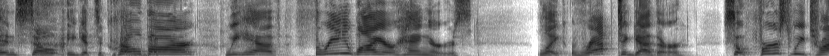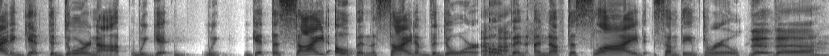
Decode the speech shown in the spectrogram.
And so he gets a crowbar. We have three wire hangers like wrapped together. So first we try to get the doorknob. We get we get the side open, the side of the door uh-huh. open enough to slide something through. the the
